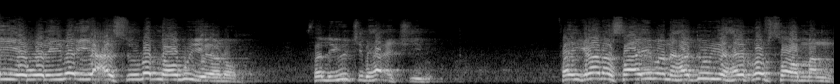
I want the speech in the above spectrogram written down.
iyo weliimo iyo casuumad loogu yeedho falyujib ha ajiibo fain kaana saa'iman hadduu yahay qof sooman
